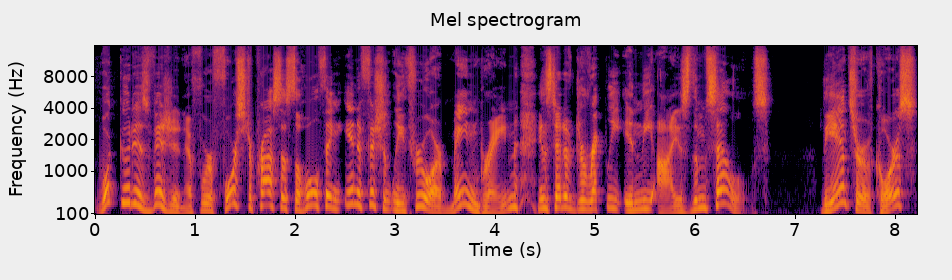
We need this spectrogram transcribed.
What good is vision if we're forced to process the whole thing inefficiently through our main brain instead of directly in the eyes themselves? The answer, of course,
